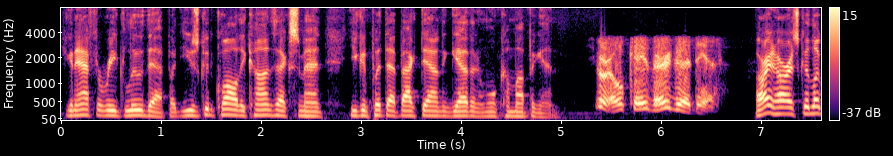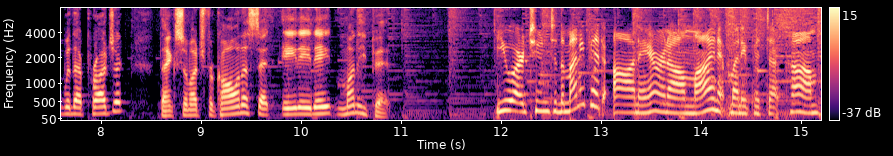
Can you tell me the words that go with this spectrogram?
you're going to have to re-glue that. But use good quality contact cement. You can put that back down together and it won't come up again. Sure. Okay. Very good then. All right, Horace, good luck with that project. Thanks so much for calling us at 888 Money Pit. You are tuned to the Money Pit on air and online at moneypit.com.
